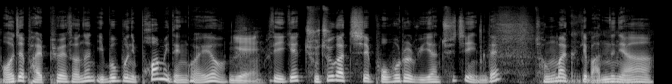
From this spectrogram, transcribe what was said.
어제 발표에서는 이 부분이 포함이 된 거예요. 예. 그래서 이게 주주 가치 보호를 위한 취지인데 정말 그게 맞느냐?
